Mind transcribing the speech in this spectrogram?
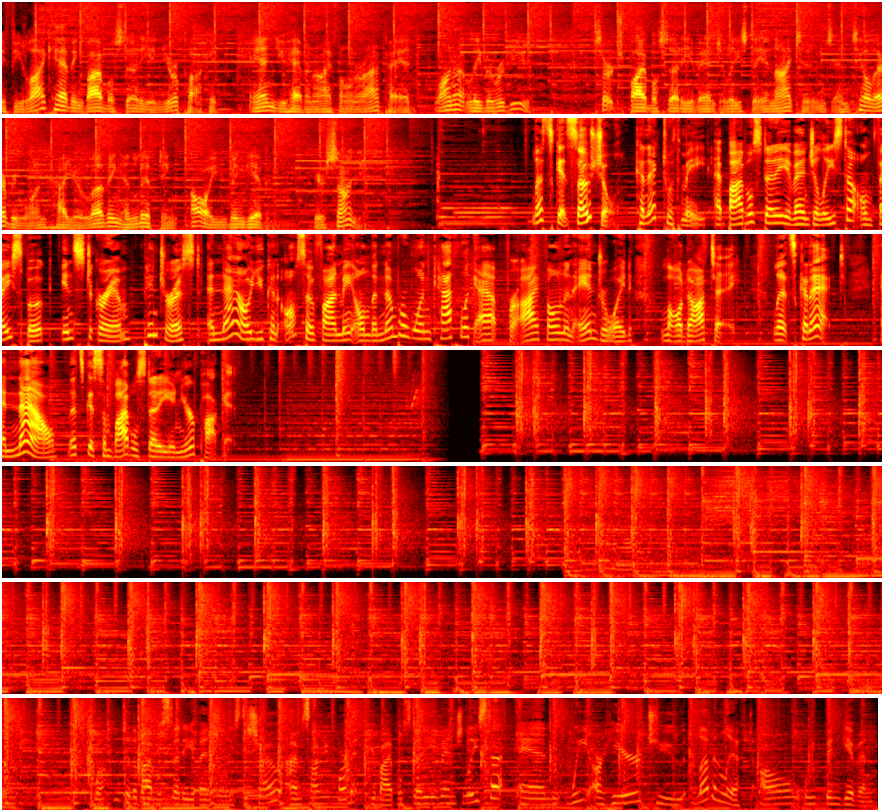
If you like having Bible study in your pocket and you have an iPhone or iPad, why not leave a review? Search Bible Study Evangelista in iTunes and tell everyone how you're loving and lifting all you've been given. Here's Sonja. Let's get social. Connect with me at Bible Study Evangelista on Facebook, Instagram, Pinterest, and now you can also find me on the number one Catholic app for iPhone and Android, Laudate. Let's connect. And now, let's get some Bible study in your pocket. Evangelista, and we are here to love and lift all we've been given.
